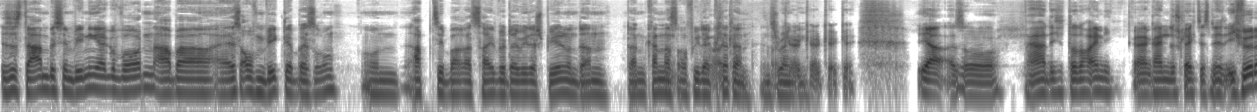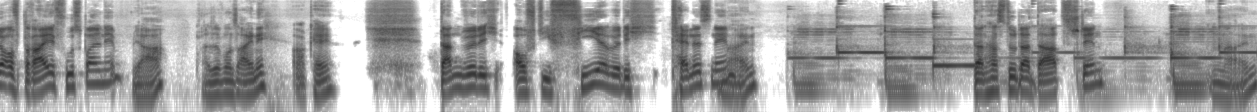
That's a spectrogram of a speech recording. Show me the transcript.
ist es da ein bisschen weniger geworden, aber er ist auf dem Weg der Besserung und absehbarer Zeit wird er wieder spielen und dann, dann kann das auch wieder klettern ins Okay, Ranking. okay, okay, okay. Ja, also, ja, hatte ich doch eigentlich gar kein so schlechtes Netz. Ich würde auf drei Fußball nehmen. Ja, also sind wir uns einig? Okay. Dann würde ich auf die vier würde ich Tennis nehmen. Nein, Dann hast du da Darts stehen. nein.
